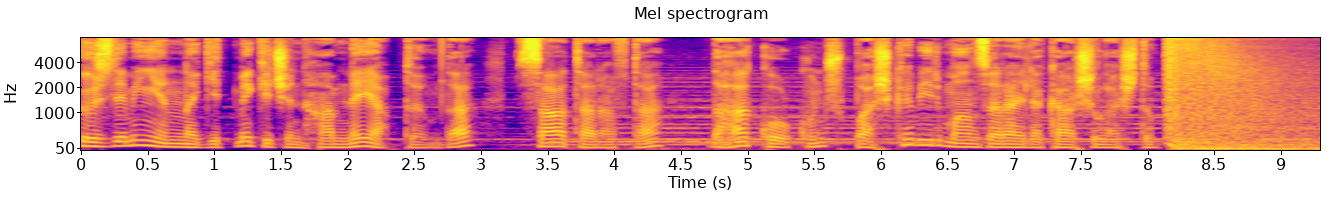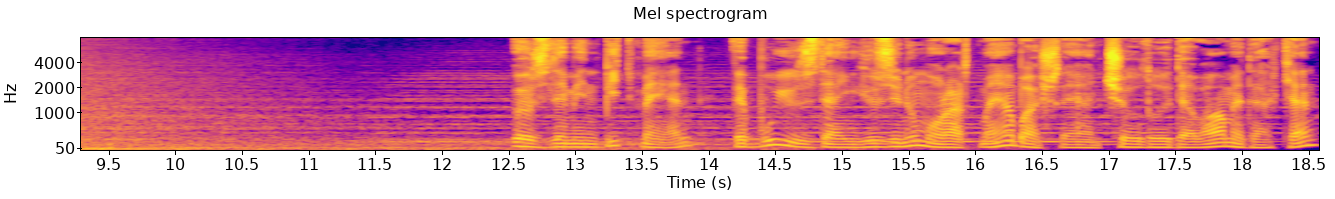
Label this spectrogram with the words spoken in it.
Özlem'in yanına gitmek için hamle yaptığımda sağ tarafta daha korkunç başka bir manzarayla karşılaştım. Özlem'in bitmeyen ve bu yüzden yüzünü morartmaya başlayan çığlığı devam ederken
